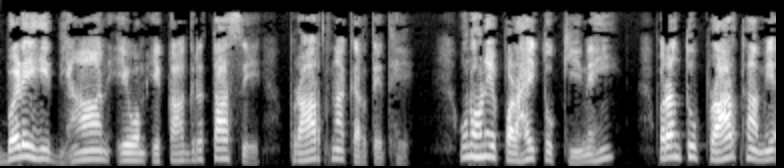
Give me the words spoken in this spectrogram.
बड़े ही ध्यान एवं एकाग्रता से प्रार्थना करते थे। उन्होंने पढ़ाई तो की नहीं, परंतु प्रार्थना में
